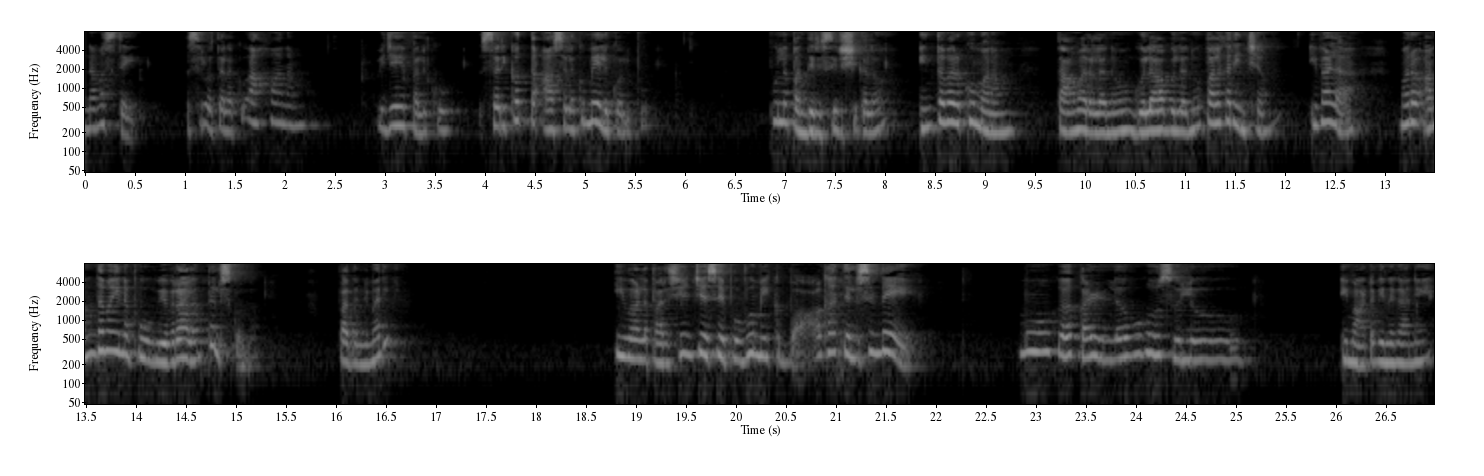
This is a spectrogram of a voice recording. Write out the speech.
నమస్తే. శ్రోతలకు ఆహ్వానం. విజయ పలుకు సరికొత్త ఆశలకు మేలుకొలుపు పుల పందిరి శీర్షికలో ఇంతవరకు మనం తామరలను గులాబులను పలకరించాం. ఇవాళ మరో అందమైన పువ్వు వివరాలను తెలుసుకుందాం. పదండి మరి. ఇవాళ పరిచయం చేసే పువ్వు మీకు బాగా తెలిసిందే. మూగ కళ్ళ ఊసులు. ఈ మాట వినగానే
